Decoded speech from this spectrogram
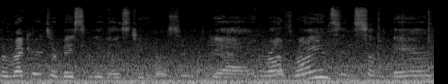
The records are basically those two. Those two. Yeah, and Ry- Ryan's in some band,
